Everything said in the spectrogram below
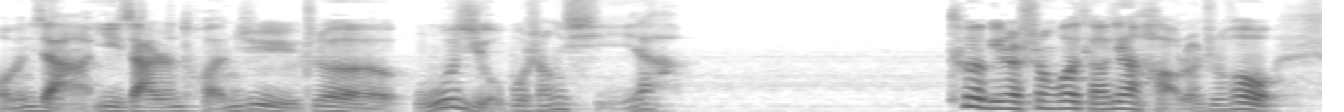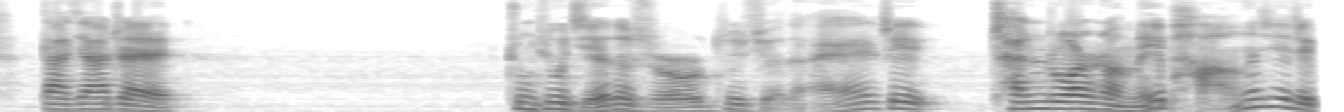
我们讲一家人团聚，这无酒不成席呀。特别是生活条件好了之后，大家在中秋节的时候就觉得，哎，这餐桌上没螃蟹这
